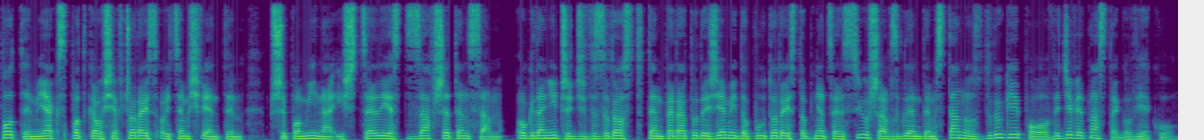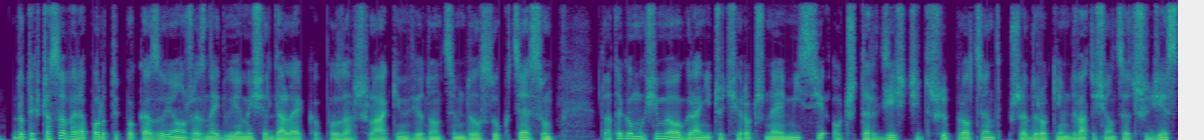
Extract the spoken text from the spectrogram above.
po tym, jak spotkał się wczoraj z Ojcem Świętym. Przypomina, iż cel jest zawsze ten sam ograniczyć wzrost temperatury Ziemi do 1,5 stopnia Celsjusza względem stanu z drugiej połowy XIX wieku. Dotychczasowe raporty pokazują, że znajdujemy się daleko poza szlakiem wiodącym do sukcesu. Dlatego musimy ograniczyć roczne emisje o 43% przed rokiem 2030,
